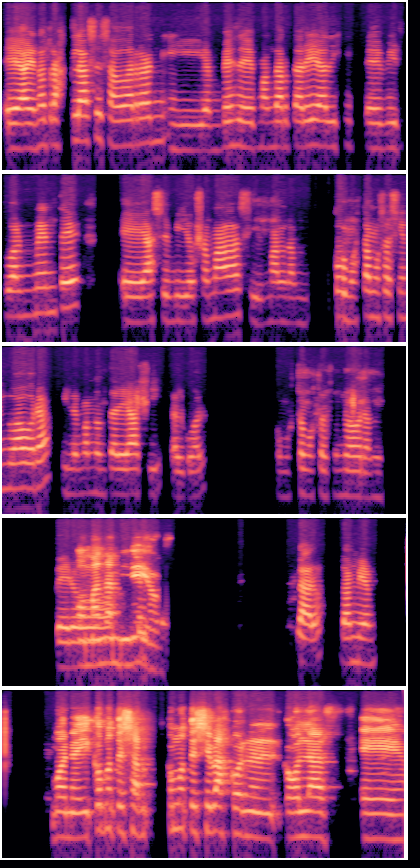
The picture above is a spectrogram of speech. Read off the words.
en otras clases agarran y en vez de mandar tareas virtualmente, hacen videollamadas y mandan como estamos haciendo ahora, y le mandan tarea así, tal cual, como estamos haciendo ahora mismo. Pero, o mandan videos. Claro, también. Bueno, ¿y cómo te, cómo te llevas con, con, las, eh,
